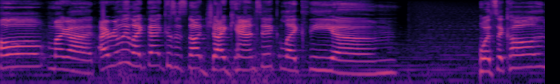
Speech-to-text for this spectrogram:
Oh my god. I really like that because it's not gigantic like the, um... What's it called?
